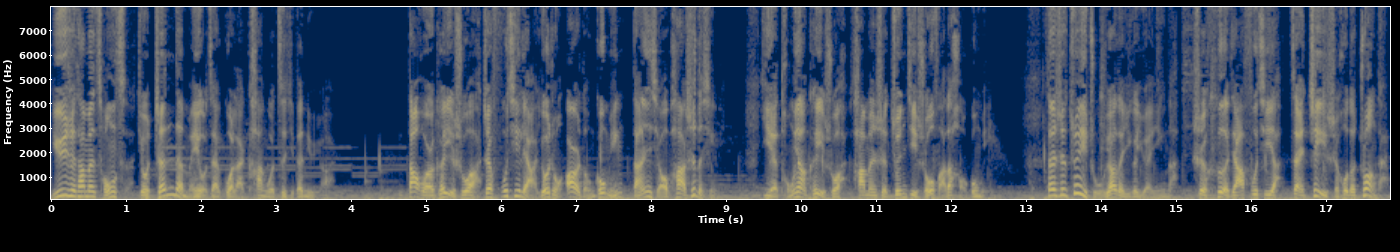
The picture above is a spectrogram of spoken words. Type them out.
于是他们从此就真的没有再过来看过自己的女儿。大伙儿可以说啊，这夫妻俩有种二等公民胆小怕事的心理，也同样可以说他们是遵纪守法的好公民。但是最主要的一个原因呢，是贺家夫妻呀，在这时候的状态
